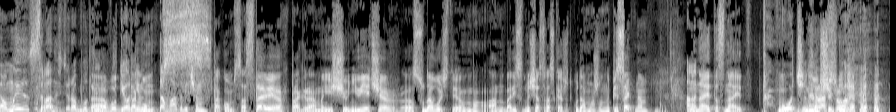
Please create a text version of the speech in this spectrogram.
а мы с радостью работаем Да, с вот в Георгием таком, Тамазовичем. в таком составе программа еще не вечер. Э, С удовольствием Анна Борисовна сейчас расскажет, куда можно написать нам. Она Она, это знает Очень лучше хорошо. меня.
